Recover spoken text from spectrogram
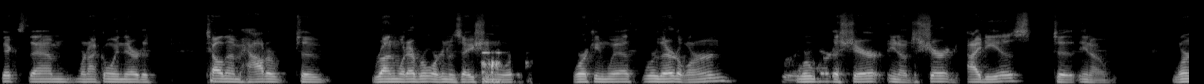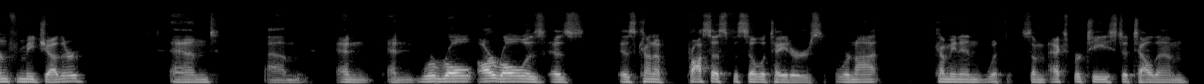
fix them we're not going there to tell them how to, to run whatever organization we're working with we're there to learn right. we're there to share you know to share ideas to you know learn from each other and um and and we're role our role is as is kind of process facilitators we're not coming in with some expertise to tell them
